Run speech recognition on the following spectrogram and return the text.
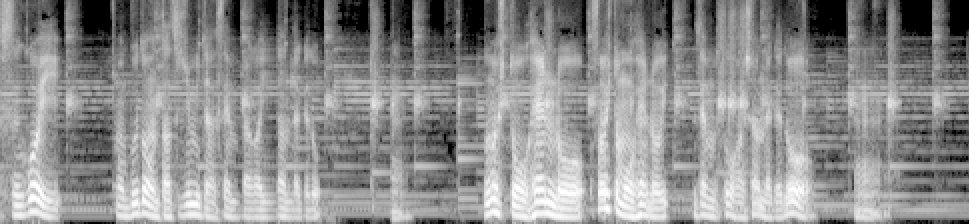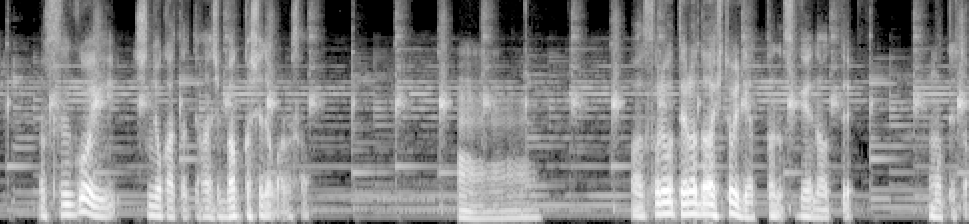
すごい、まあ、武道の達人みたいな先輩がいたんだけど、その人お遍路、その人もお遍路全部踏破したんだけど、うん。すごいしんどかったって話ばっかしてたからさ。うん。あそれを寺田は一人でやったのすげえなって思ってた。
